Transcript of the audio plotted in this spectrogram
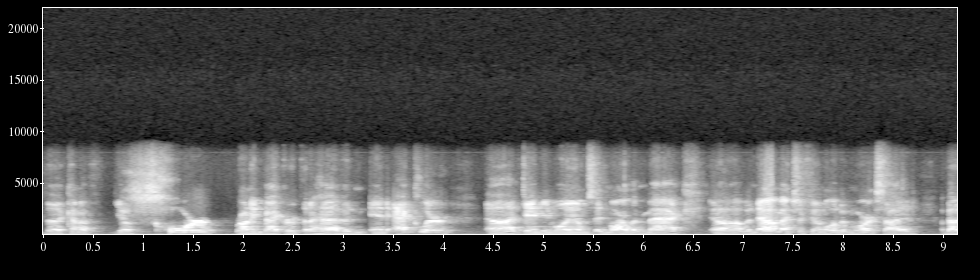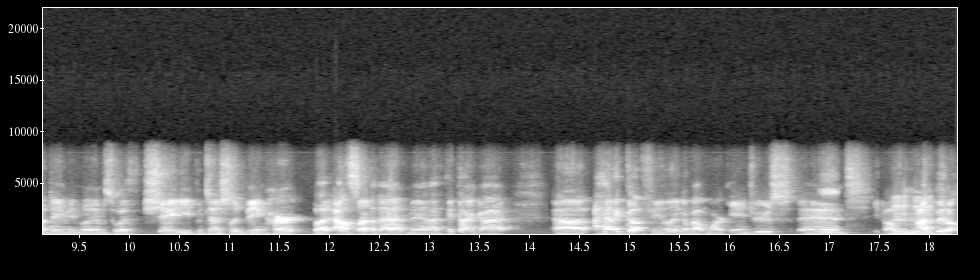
the kind of you know core running back group that I have in, in Ekeler, uh, Damian Williams, and Marlon Mack. Uh, but now I'm actually feeling a little bit more excited about Damian Williams with Shady potentially being hurt. But outside of that, man, I think I got uh, I had a gut feeling about Mark Andrews, and you know, Mhm. I've been a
